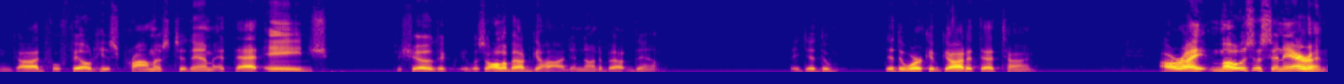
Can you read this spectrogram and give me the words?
and God fulfilled his promise to them at that age to show that it was all about God and not about them. They did the, did the work of God at that time. All right, Moses and Aaron.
